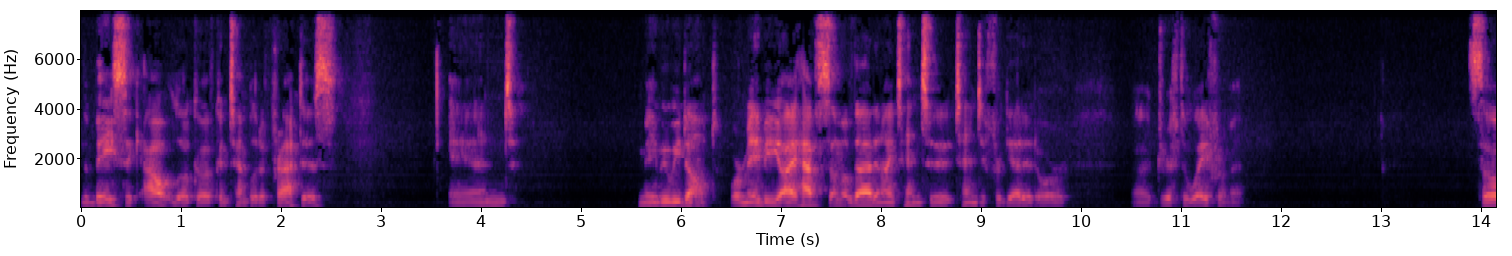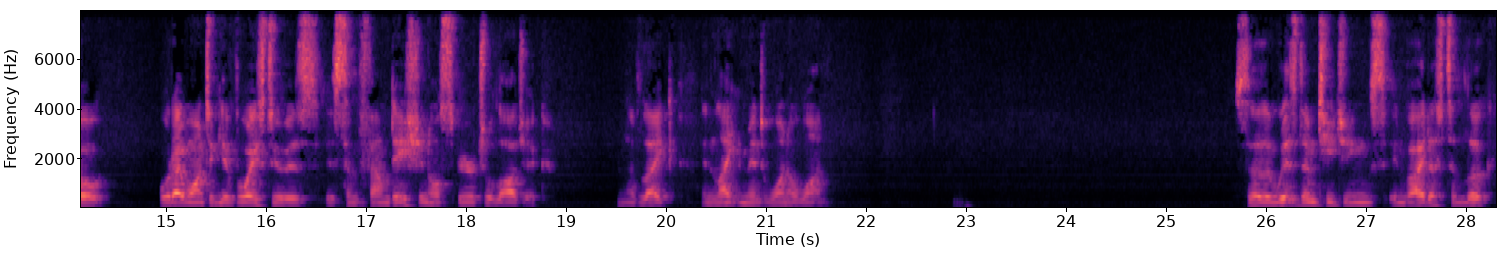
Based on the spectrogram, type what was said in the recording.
the basic outlook of contemplative practice, and maybe we don't, or maybe I have some of that and I tend to tend to forget it or uh, drift away from it. So, what I want to give voice to is is some foundational spiritual logic, kind of like Enlightenment 101. So the wisdom teachings invite us to look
